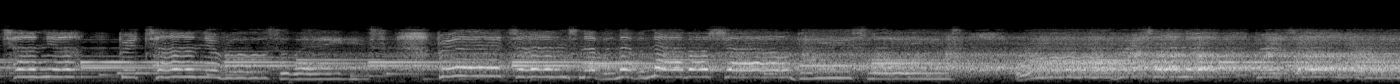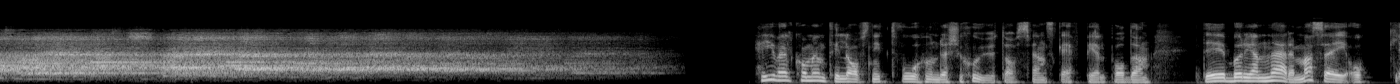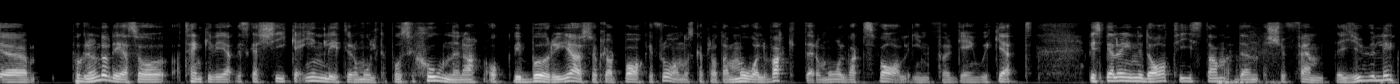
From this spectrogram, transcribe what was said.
Britannia, Britannia rules the waves. Britons never, never, never shall be slaves. Oh, Britannia, Britannia rules the waves. Hej och välkommen till avsnitt 227 av Svenska FPL-podden. Det börjar närma sig och eh, på grund av det så tänker vi att vi ska kika in lite i de olika positionerna och vi börjar såklart bakifrån och ska prata målvakter och målvaktsval inför Game Week 1. Vi spelar in idag tisdagen den 25 juli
